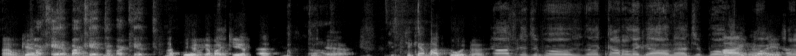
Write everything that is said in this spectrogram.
Ah, o quê? Baqueta, baqueta. Baqueta, baqueta. baqueta. É. O que é batuta? Eu acho que é tipo, é cara legal, né? Tipo, ah, cara, então é isso. Cara,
